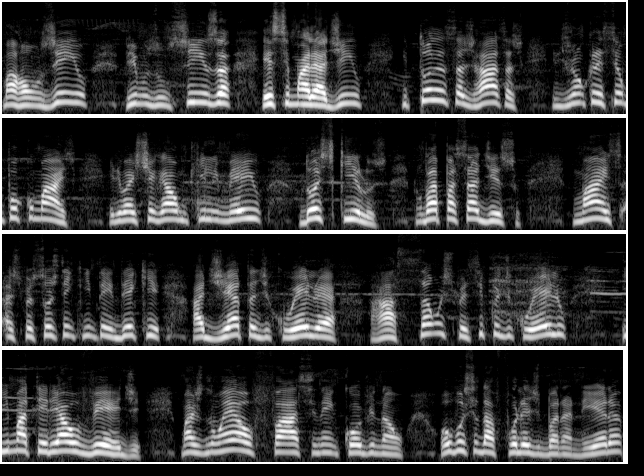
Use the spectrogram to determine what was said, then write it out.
marronzinho, vimos um cinza, esse malhadinho. E todas essas raças, eles vão crescer um pouco mais. Ele vai chegar a um quilo e meio, dois quilos. Não vai passar disso. Mas as pessoas têm que entender que a dieta de coelho é ração específica de coelho e material verde. Mas não é alface nem couve, não. Ou você dá folha de bananeira,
